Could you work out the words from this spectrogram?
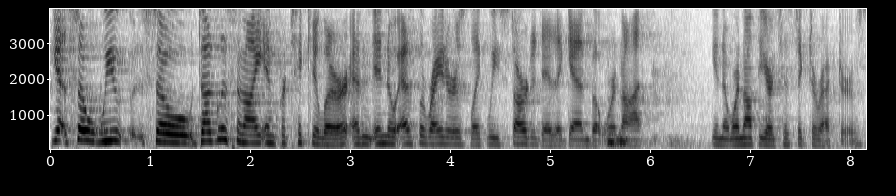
Yeah, so we, so Douglas and I in particular, and you know, as the writers, like we started it again, but we're not, you know, we're not the artistic directors.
